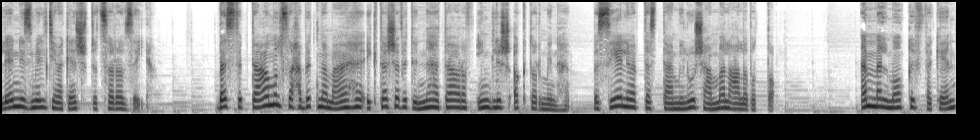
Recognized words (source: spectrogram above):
لأن زميلتي ما كانتش بتتصرف زيها. بس بتعامل صاحبتنا معاها اكتشفت إنها تعرف إنجليش أكتر منها بس هي اللي ما بتستعملوش عمال على بطال. أما الموقف فكان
